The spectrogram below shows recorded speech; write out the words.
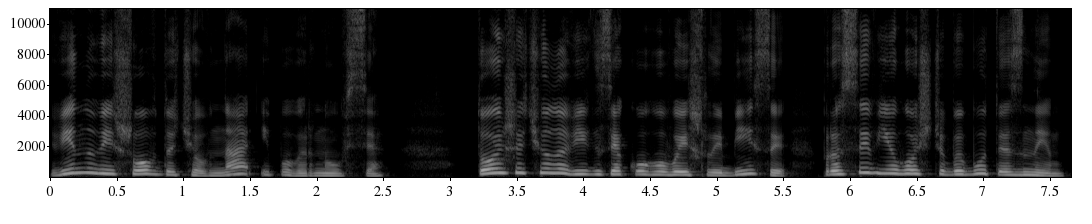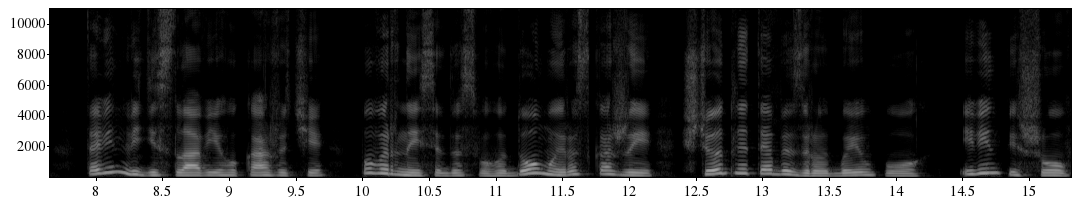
Він увійшов до човна і повернувся. Той же чоловік, з якого вийшли біси, просив його, щоби бути з ним, та він відіслав його, кажучи Повернися до свого дому і розкажи, що для тебе зробив Бог. І він пішов,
